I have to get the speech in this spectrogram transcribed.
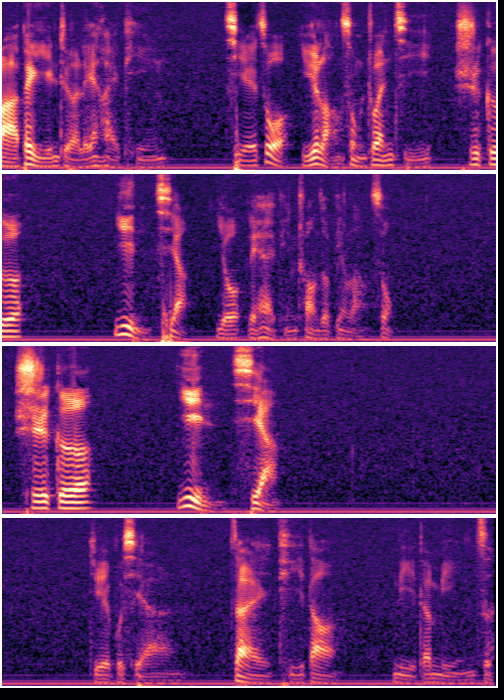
马背吟者连海平写作与朗诵专辑诗歌《印象》，由连海平创作并朗诵。诗歌《印象》，绝不想再提到你的名字。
